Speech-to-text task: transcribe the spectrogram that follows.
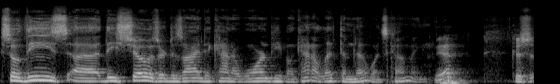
So these uh, these shows are designed to kind of warn people and kind of let them know what's coming. Yeah, because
